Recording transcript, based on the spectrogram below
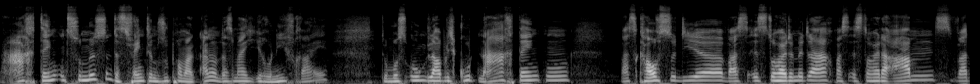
nachdenken zu müssen. Das fängt im Supermarkt an und das mache ich ironiefrei. Du musst unglaublich gut nachdenken. Was kaufst du dir? Was isst du heute Mittag? Was isst du heute Abend? Was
